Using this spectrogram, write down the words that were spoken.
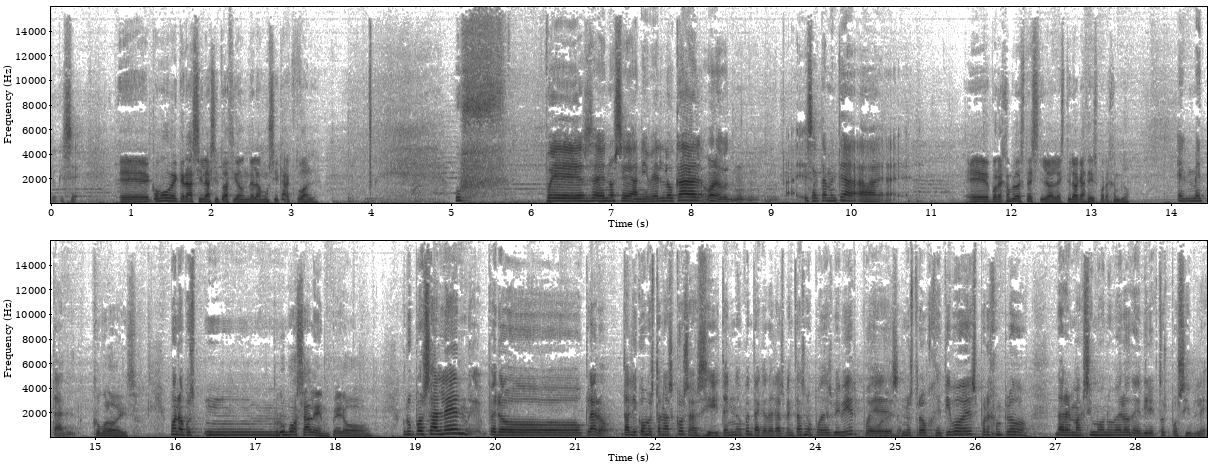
yo qué sé. Eh, ¿Cómo ve que era así la situación de la música actual? Pues eh, no sé, a nivel local, bueno, exactamente a- a- Eh, por ejemplo, este estilo, el estilo que hacéis, por ejemplo. el metal. ¿Cómo lo veis? Bueno, pues mm, Grupos salen, pero... Grupos salen, pero claro, tal y como están las cosas y teniendo en cuenta que de las ventas no puedes vivir, pues nuestro objetivo es, por ejemplo, dar el máximo número de directos posible,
